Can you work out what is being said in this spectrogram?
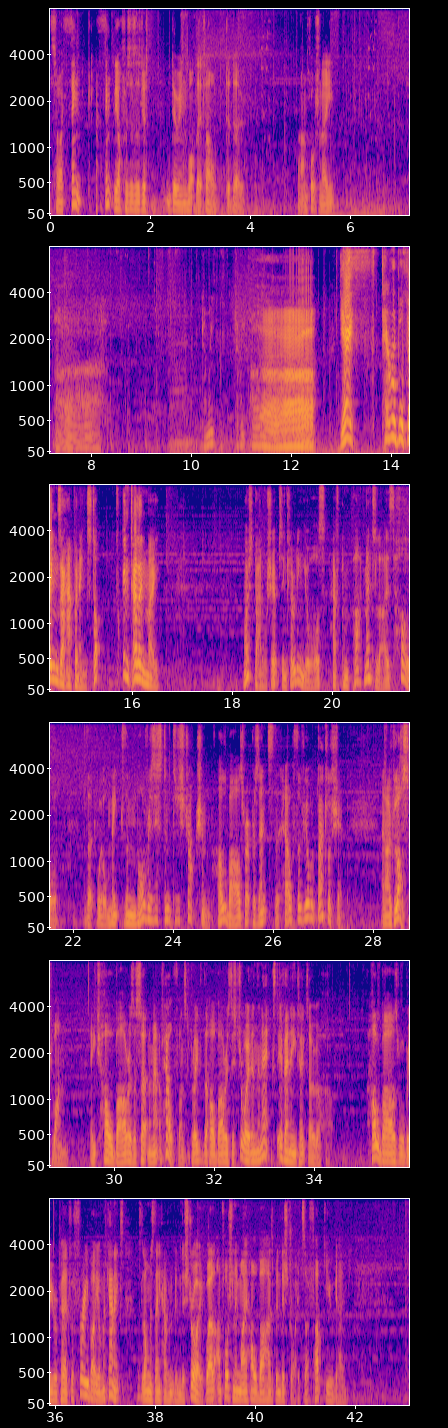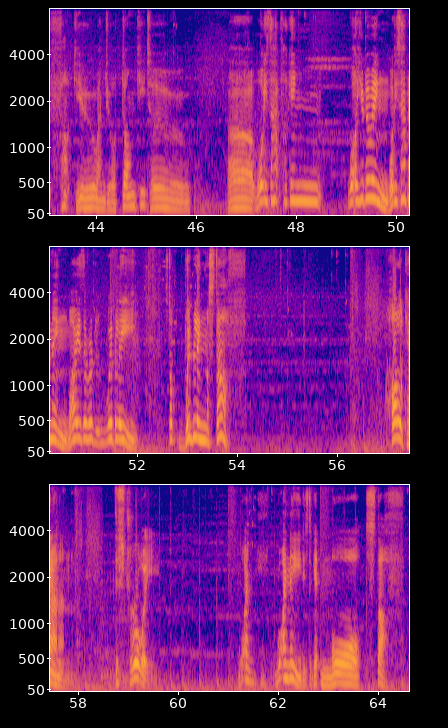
so I think, I think the officers are just doing what they're told to do. But unfortunately... Uh, can we... Can we... Uh, yes! Terrible things are happening. Stop fucking telling me. Most battleships, including yours, have compartmentalized hull that will make them more resistant to destruction. Hull bars represents the health of your battleship. And I've lost one. Each hull bar has a certain amount of health. Once depleted, the hull bar is destroyed and the next, if any, takes over hull bars will be repaired for free by your mechanics as long as they haven't been destroyed. Well, unfortunately, my hull bar has been destroyed, so fuck you, game. Fuck you and your donkey too. Uh, what is that fucking... What are you doing? What is happening? Why is there a wibbly? Stop wibbling my stuff. Hull cannon. Destroy. What I, what I need is to get more stuff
